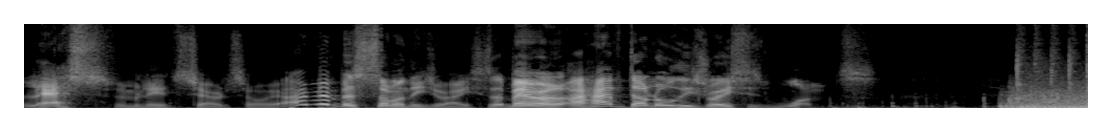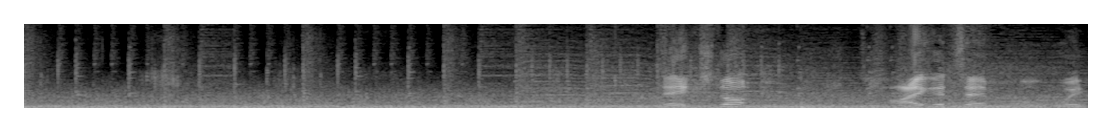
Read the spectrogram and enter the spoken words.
less familiar territory. I remember some of these races. I remember I have done all these races once. Next up, Tiger Temple. which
